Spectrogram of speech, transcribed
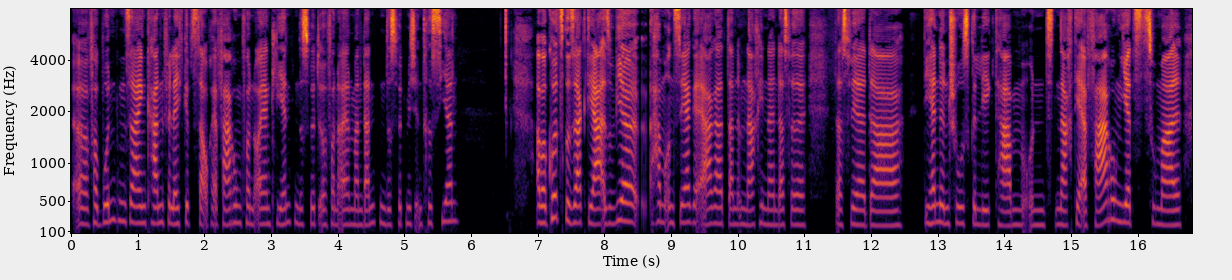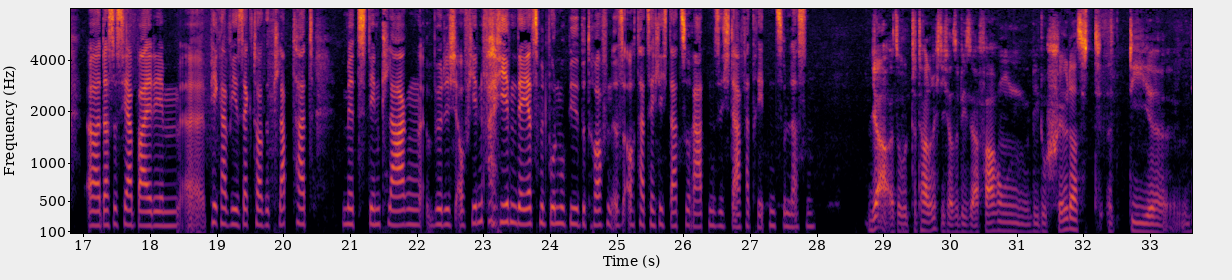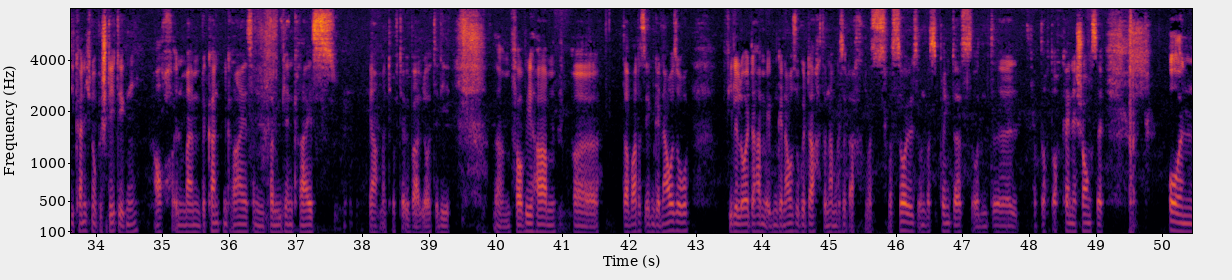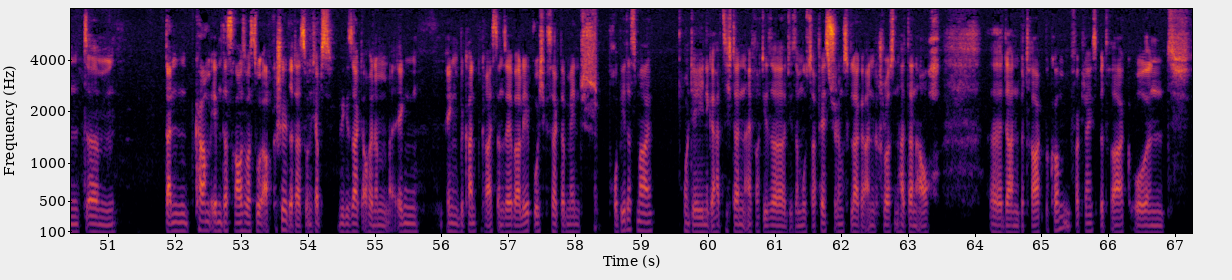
äh, verbunden sein kann. Vielleicht gibt es da auch Erfahrungen von euren Klienten, das wird äh, von euren Mandanten, das wird mich interessieren. Aber kurz gesagt, ja, also wir haben uns sehr geärgert dann im Nachhinein, dass wir, dass wir da die Hände in den Schoß gelegt haben und nach der Erfahrung jetzt zumal, äh, dass es ja bei dem äh, Pkw-Sektor geklappt hat, mit den Klagen würde ich auf jeden Fall jedem, der jetzt mit Wohnmobil betroffen ist, auch tatsächlich dazu raten, sich da vertreten zu lassen. Ja, also total richtig. Also diese Erfahrungen, die du schilderst, die, die kann ich nur bestätigen. Auch in meinem Bekanntenkreis, im Familienkreis. Ja, man trifft ja überall Leute, die ähm, VW haben. Äh, da war das eben genauso. Viele Leute haben eben genauso gedacht und haben gesagt, ach, was, was soll's und was bringt das? Und äh, ich habe doch doch keine Chance. Und ähm, dann kam eben das raus, was du auch geschildert hast. Und ich habe es, wie gesagt, auch in einem engen engen Bekanntenkreis dann selber erlebt, wo ich gesagt habe, Mensch, probier das mal. Und derjenige hat sich dann einfach dieser, dieser Musterfeststellungsklage angeschlossen, hat dann auch äh, da einen Betrag bekommen, einen Vergleichsbetrag. Und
